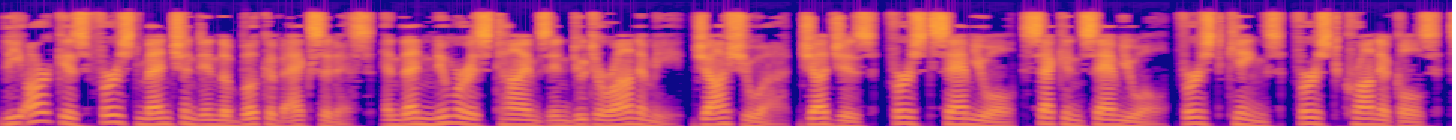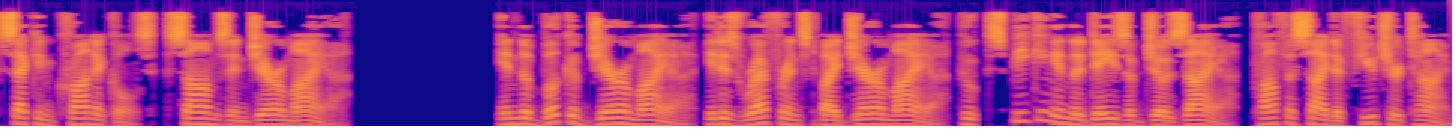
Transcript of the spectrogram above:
The Ark is first mentioned in the Book of Exodus, and then numerous times in Deuteronomy, Joshua, Judges, 1 Samuel, 2 Samuel, 1 Kings, 1 Chronicles, 2 Chronicles, Psalms and Jeremiah. In the book of Jeremiah, it is referenced by Jeremiah, who, speaking in the days of Josiah, prophesied a future time,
